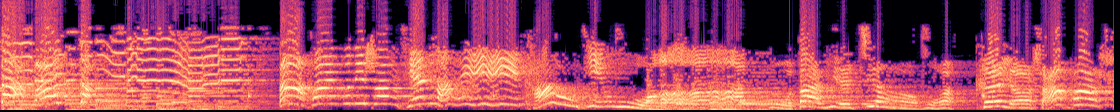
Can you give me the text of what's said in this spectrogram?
大番子，大番子，你上前来靠近我。武大爷叫我，可有啥话说？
